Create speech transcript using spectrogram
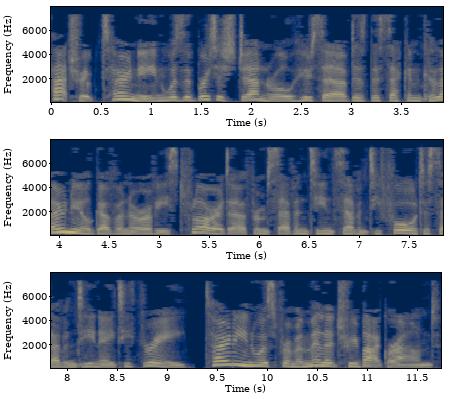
Patrick Tonyn was a British general who served as the second colonial governor of East Florida from 1774 to 1783. Tonyn was from a military background.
